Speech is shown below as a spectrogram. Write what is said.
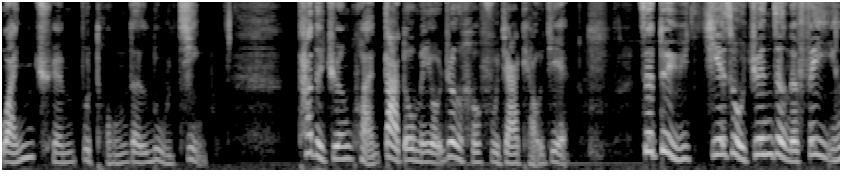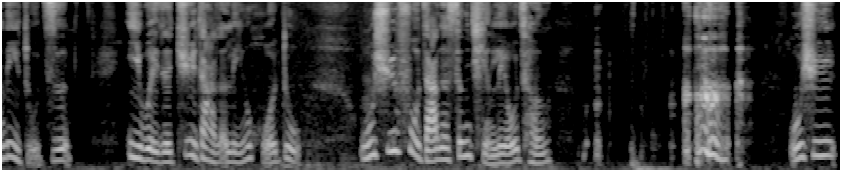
完全不同的路径，他的捐款大都没有任何附加条件，这对于接受捐赠的非营利组织意味着巨大的灵活度。无需复杂的申请流程，无需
